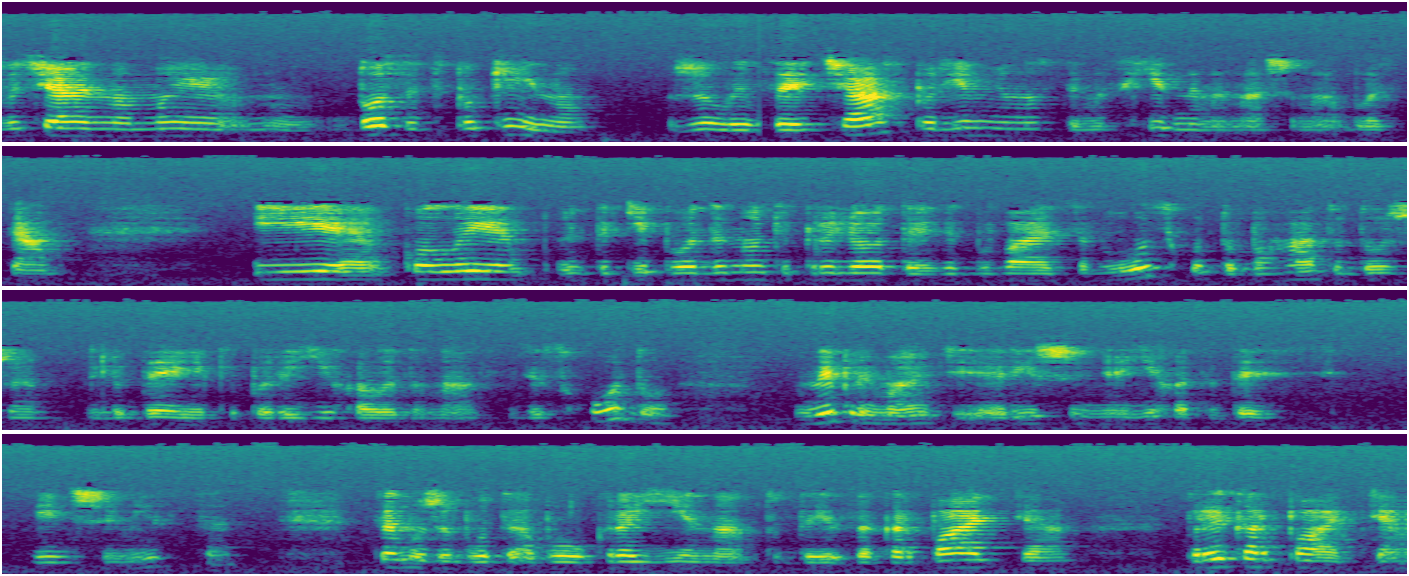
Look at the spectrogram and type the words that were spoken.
звичайно, ми ну, досить спокійно жили в цей час порівняно з тими східними нашими областями. І коли такі поодинокі прильоти відбуваються в Луцьку, то багато дуже людей, які переїхали до нас зі Сходу, вони приймають рішення їхати десь в інше місце. Це може бути або Україна, туди Закарпаття, Прикарпаття,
